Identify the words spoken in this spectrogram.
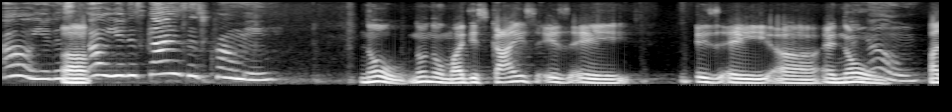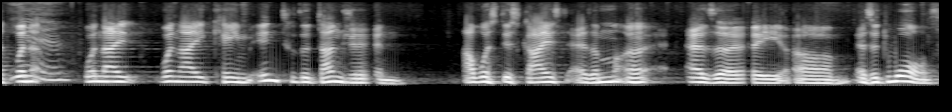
Oh, you dis- Uh, oh you disguised as Chromie. No, no, no. My disguise is a is a uh, a gnome. gnome, But when yeah. I, when I when I came into the dungeon, I was disguised as a uh, as a, a um, as a dwarf.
